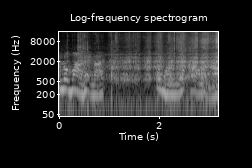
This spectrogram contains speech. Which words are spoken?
นลมมาแห้งหลายต้องหันหนักข้าเลยนะ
